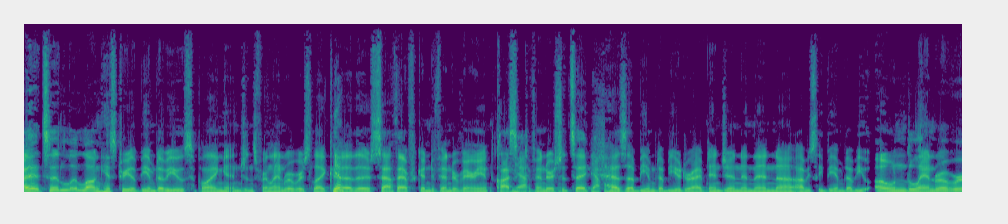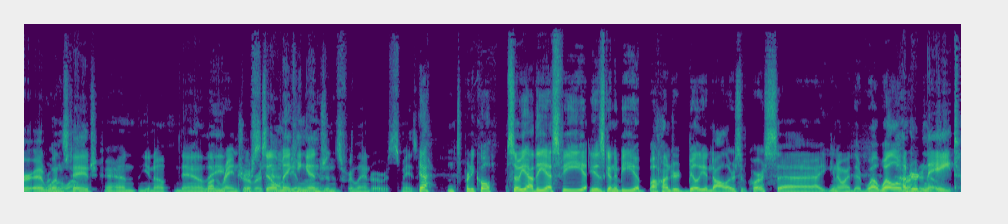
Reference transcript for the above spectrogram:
Uh, It's a long history of BMW supplying engines for Land Rovers, like Yeah. uh, the South African Defender variant, classic Yeah. Defender, I should say, Yeah. has a BMW derived engine, and then uh, obviously BMW owned Land Rover at one stage, and you know now they, Range they're Rovers still making BMW engines for Land Rovers. It's amazing. Yeah, it's pretty cool. So yeah, the SV is going to be a hundred billion dollars, of course. Uh, you know, well, well over 108,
